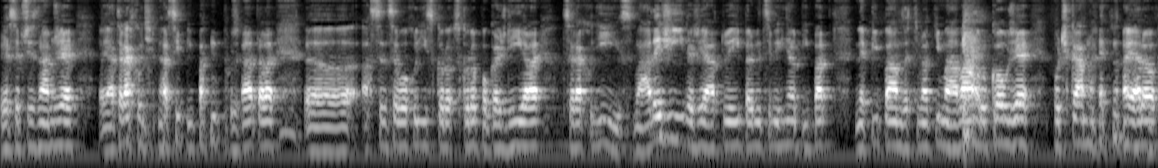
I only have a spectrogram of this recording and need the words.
Já se přiznám, že já teda chodím, asi pípám pořád, ale uh, se chodí skoro, skoro po každý, ale dcera chodí s mládeží, takže já tu její permici bych měl pípat, nepípám, zatím nad tím mávám rukou, že počkám na, na jaro,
